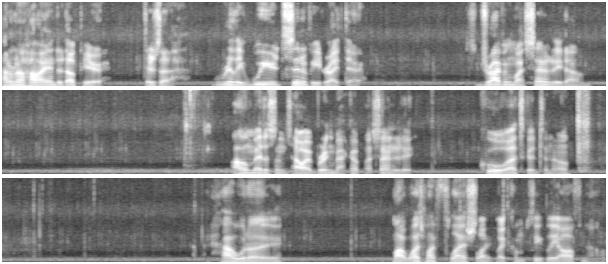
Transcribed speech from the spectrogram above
I don't know how I ended up here. There's a really weird centipede right there. It's driving my sanity down. Oh, medicine's how I bring back up my sanity. Cool, that's good to know. How would I... My why's my flashlight like completely off now?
